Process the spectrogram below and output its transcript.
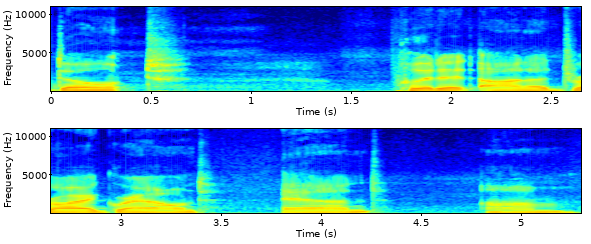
Don't put it on a dry ground and um,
